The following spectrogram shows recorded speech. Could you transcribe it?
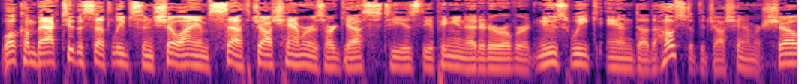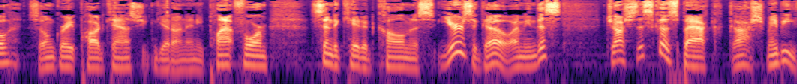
Welcome back to the Seth Leibsohn Show. I am Seth. Josh Hammer is our guest. He is the opinion editor over at Newsweek and uh, the host of the Josh Hammer Show, his own great podcast you can get on any platform. Syndicated columnist years ago. I mean, this, Josh, this goes back, gosh, maybe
